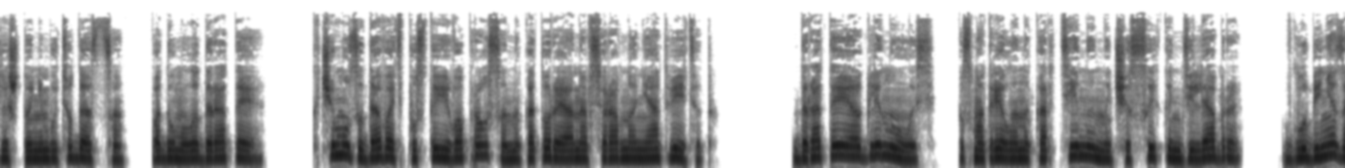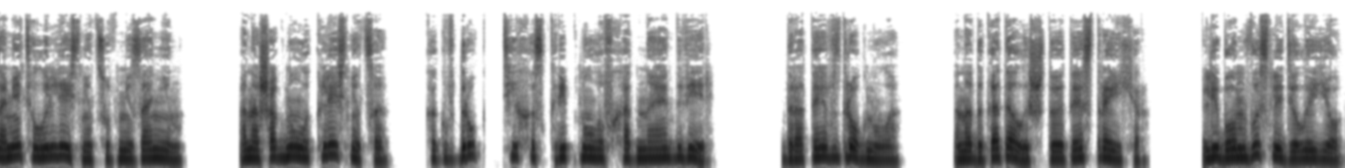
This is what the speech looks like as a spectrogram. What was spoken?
ли что-нибудь удастся», — подумала Доротея. «К чему задавать пустые вопросы, на которые она все равно не ответит?» Доротея оглянулась, посмотрела на картины, на часы, канделябры. В глубине заметила лестницу в мезонин. Она шагнула к лестнице, как вдруг тихо скрипнула входная дверь. Доротея вздрогнула. Она догадалась, что это Эстрейхер. Либо он выследил ее,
